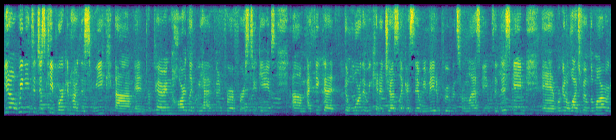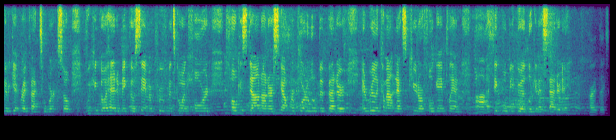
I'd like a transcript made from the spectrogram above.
You know, we need to just keep working hard this week um, and preparing hard like we have been for our first two games. Um, I think that the more that we can adjust, like I said, we made improvements from last game to this game, and we're going to watch film tomorrow. We're going to get right back to work. So if we can go ahead and make those same improvements going forward, focus down on our scouting report a little bit better, and really come out and execute our full game plan, uh, I think we'll be good looking at Saturday. All right, thanks.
